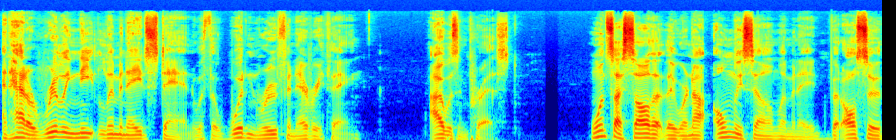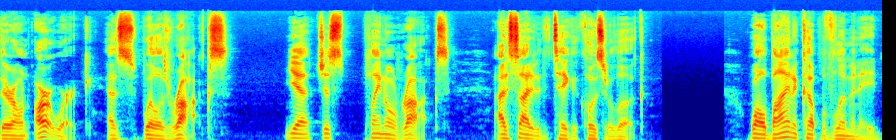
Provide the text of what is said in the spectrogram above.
and had a really neat lemonade stand with a wooden roof and everything. I was impressed. Once I saw that they were not only selling lemonade, but also their own artwork, as well as rocks. Yeah, just plain old rocks. I decided to take a closer look. While buying a cup of lemonade,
